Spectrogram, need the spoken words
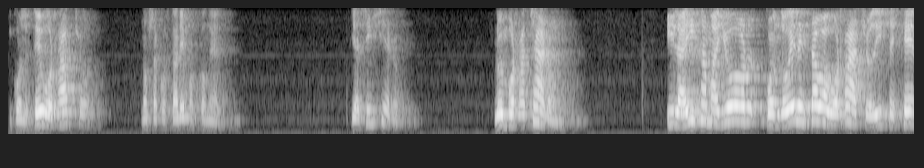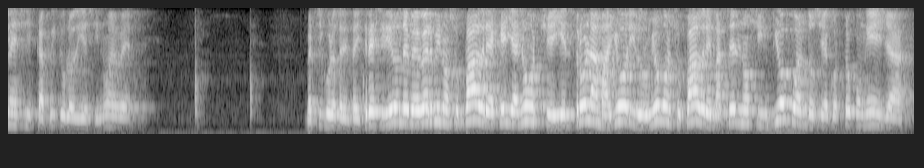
Y cuando esté borracho, nos acostaremos con él. Y así hicieron. Lo emborracharon. Y la hija mayor, cuando él estaba borracho, dice Génesis capítulo 19, versículo 33, y dieron de beber vino a su padre aquella noche, y entró la mayor y durmió con su padre, mas él no sintió cuando se acostó con ella,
